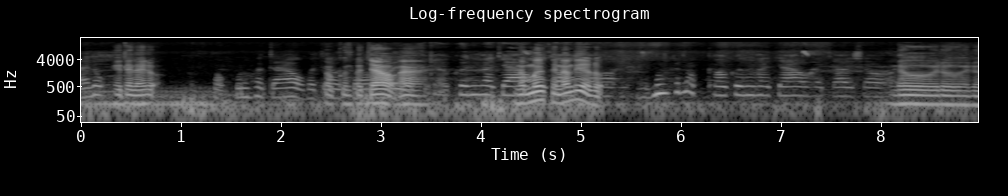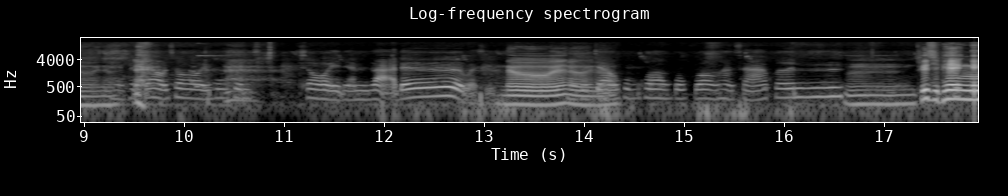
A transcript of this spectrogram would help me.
ได้ลูกเฮ็ดได้ไรลูกขอบคุณพระเจ้าพระขเจ้าอบคุณพระเจ้าอะเจ้าขึ้นพระเจ้าแล้วมือขึ้นน้ำเดือดลูกมึงขึ้นลูกขอบคุณพระเจ้าพระเจ้าชอบโดยโดยโดยโดยให้พระเจ้าช่วยผู้เป็น ช่วยเนี่ยละเด้อว่าสิโดยให้โดพยระโดเจ้ายคุ้มครองปกป้องรักษาเพิ่นอืมคือสิเพลงเม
